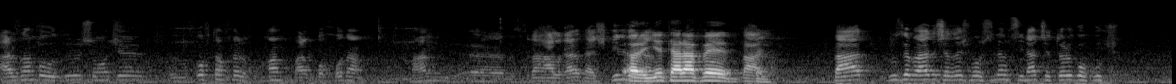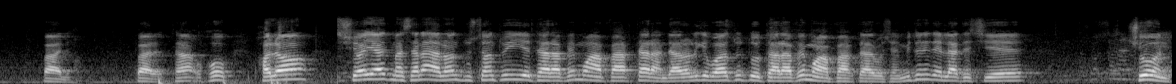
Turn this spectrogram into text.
ارزم به حضور شما که گفتم خیلی خوب. من با خودم من مثلا حلقه رو تشکیل دادم. آره یه طرف بله. بعد روز بعدش ازش پرسیدم سینت چطور گفت خوش بله. بله. خب حالا شاید مثلا الان دوستان توی یه طرفه موفق ترن در حالی که باید تو دو طرفه موفق تر باشن. می‌دونید علتش چیه؟ چون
